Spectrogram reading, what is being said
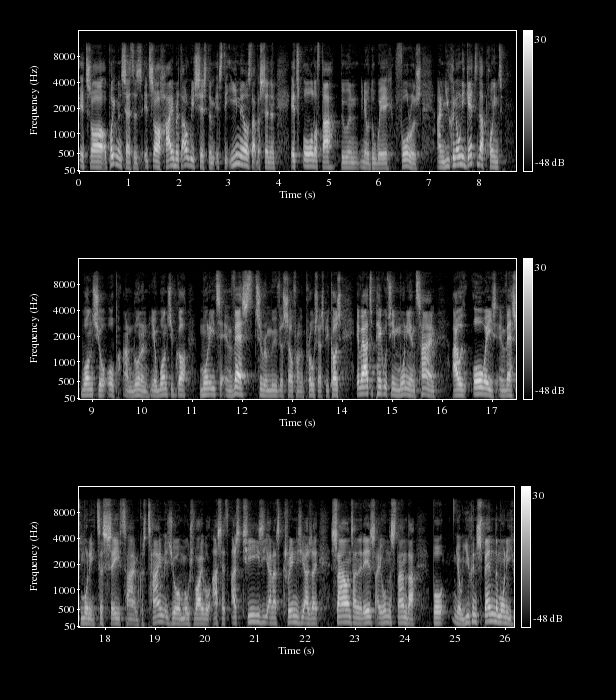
it's our appointment setters, it's our hybrid outreach system, it's the emails that we're sending, it's all of that doing, you know, the work for us. And you can only get to that point once you're up and running. You know, once you've got money to invest to remove yourself from the process. Because if I had to pick between money and time, I would always invest money to save time because time is your most valuable asset. As cheesy and as cringy as it sounds, and it is, I understand that. But you know, you can spend the money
